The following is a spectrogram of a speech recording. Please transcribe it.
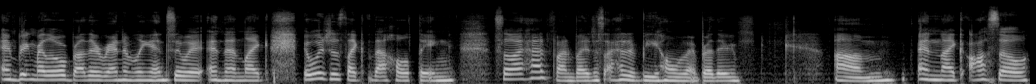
and bring my little brother randomly into it and then like it was just like that whole thing. So I had fun, but I just I had to be home with my brother. Um and like also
